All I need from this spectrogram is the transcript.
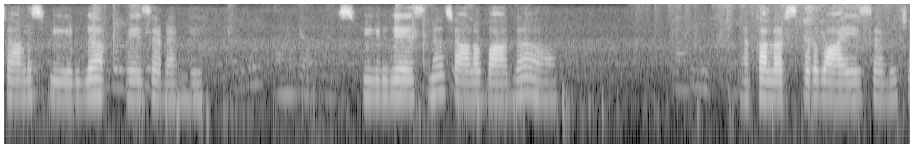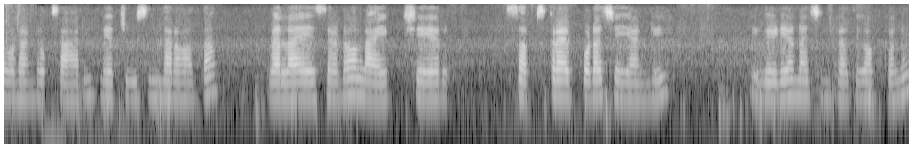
చాలా స్పీడ్గా వేసాడండి. స్పీడ్గా వేసినా చాలా బాగా కలర్స్ కూడా బాగా వేసాడు. చూడండి ఒకసారి. మీరు చూసిన తర్వాత ఎలా వేసాడో లైక్ షేర్ సబ్స్క్రైబ్ కూడా చేయండి. ఈ వీడియో నచ్చిన ప్రతి ఒక్కరు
